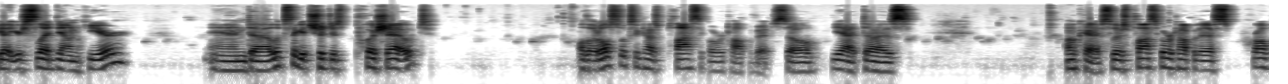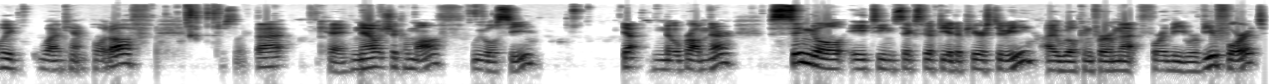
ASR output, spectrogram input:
You got your sled down here, and uh, looks like it should just push out. Although it also looks like it has plastic over top of it, so yeah, it does. Okay, so there's plastic over top of this. Probably why I can't pull it off. Just like that. Okay, now it should come off. We will see. Yep, no problem there. Single 18650 it appears to be. I will confirm that for the review for it.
